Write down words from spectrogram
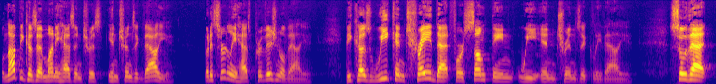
Well, not because that money has intris- intrinsic value, but it certainly has provisional value. Because we can trade that for something we intrinsically value. So that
